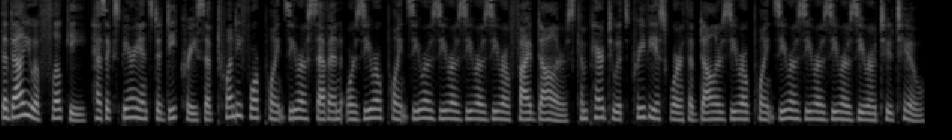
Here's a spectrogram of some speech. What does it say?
the value of Floki has experienced a decrease of 24.07 or $0.00005 compared to its previous worth of $0.000022.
